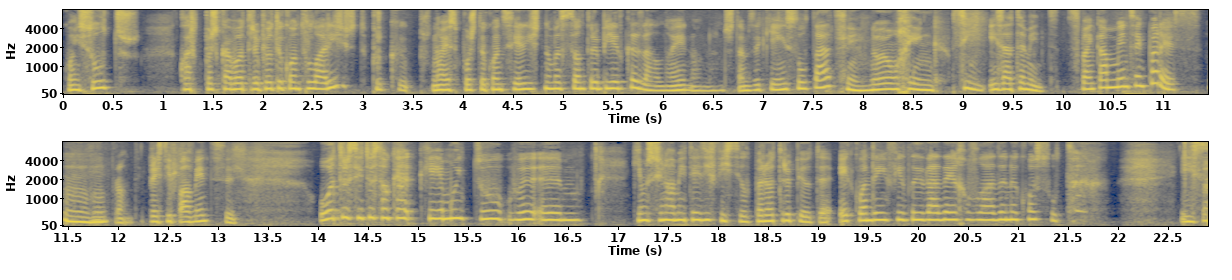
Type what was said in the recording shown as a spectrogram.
Com insultos. Claro que depois cabe ao terapeuta controlar isto, porque, porque não é suposto acontecer isto numa sessão de terapia de casal, não é? Não, não estamos aqui a insultar. Sim, não é um ringue. Sim, exatamente. Se bem que há momentos em que parece. Uhum. Pronto, principalmente se. Outra situação que, que é muito. eh, um, que emocionalmente é difícil para o terapeuta é quando a infidelidade é revelada na consulta. Isso,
